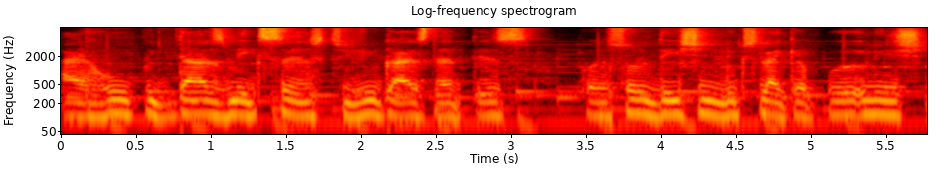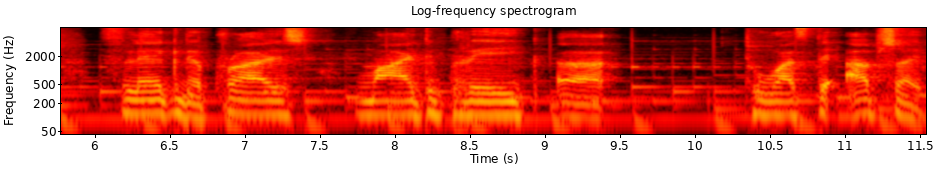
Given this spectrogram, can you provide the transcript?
I hope it does make sense to you guys that this consolidation looks like a bullish flag. The price might break uh, towards the upside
